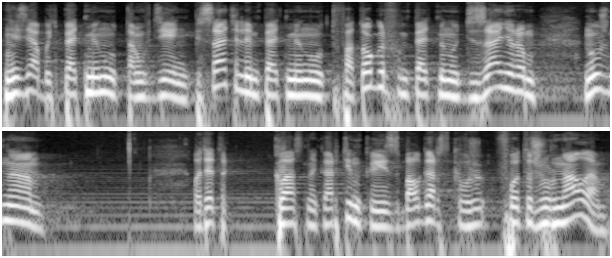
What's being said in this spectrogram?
Нельзя быть 5 минут там в день писателем, 5 минут фотографом, 5 минут дизайнером. Нужно... Вот эта классная картинка из болгарского фотожурнала.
